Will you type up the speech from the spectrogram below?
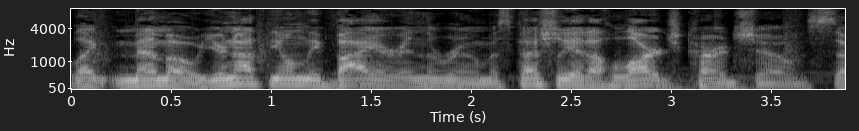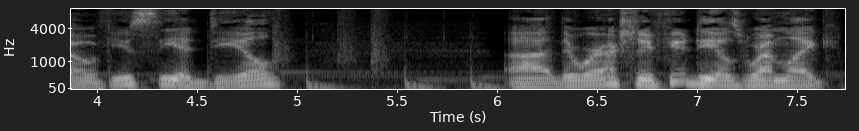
like memo, you're not the only buyer in the room, especially at a large card show. So if you see a deal, uh, there were actually a few deals where I'm like,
